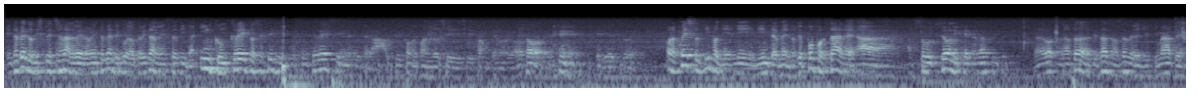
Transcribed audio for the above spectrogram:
L'intervento discrezionale vero, è un intervento in cui l'autorità amministrativa in concreto sacrifica questi interessi e ne tutela altri, come quando si, si fa un piano regolatore e diversi Ora, questo tipo di, di, di, intervento che può portare a, a soluzioni che nella, nella storia dell'entità sono state legittimate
